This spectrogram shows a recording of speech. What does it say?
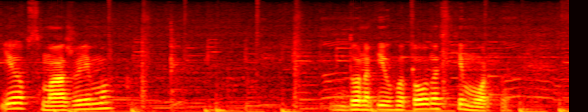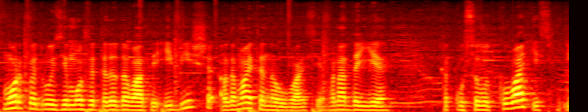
і обсмажуємо до напівготовності моркви. Моркви, друзі, можете додавати і більше, але майте на увазі, вона дає таку солодкуватість, і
